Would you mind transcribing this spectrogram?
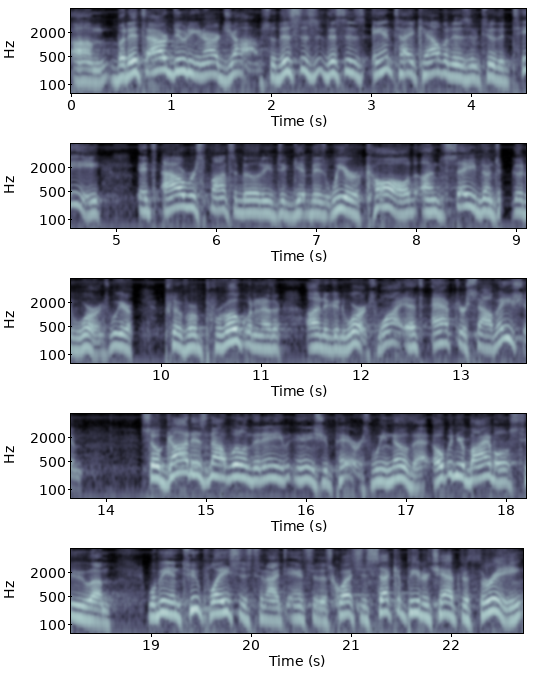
um, but it's our duty and our job. So this is this is anti-Calvinism to the T. It's our responsibility to get busy. We are called unsaved unto good works. We are to provoke one another unto good works. Why? It's after salvation. So God is not willing that any, any should perish. We know that. Open your Bibles to. Um, We'll be in two places tonight to answer this question 2 Peter chapter 3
